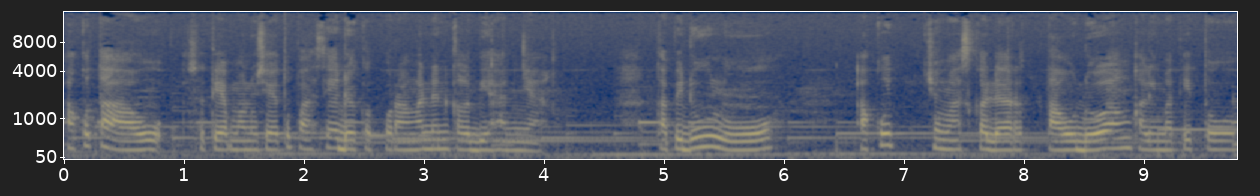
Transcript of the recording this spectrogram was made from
Aku tahu setiap manusia itu pasti ada kekurangan dan kelebihannya tapi dulu aku cuma sekedar tahu doang kalimat itu.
